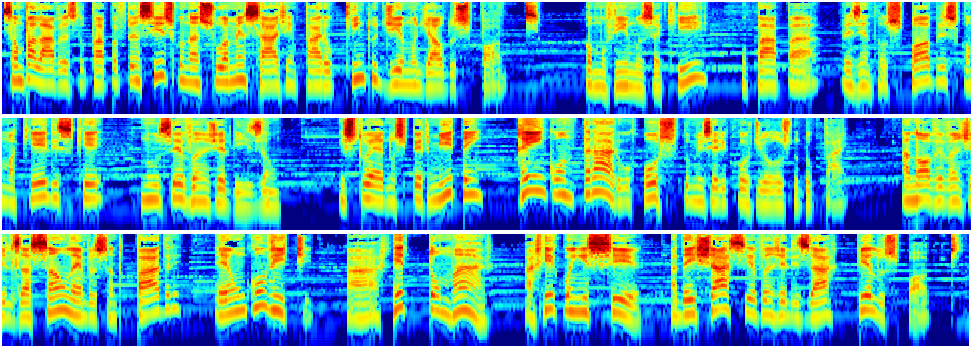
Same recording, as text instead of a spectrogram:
São palavras do Papa Francisco na sua mensagem para o quinto Dia Mundial dos Pobres. Como vimos aqui, o Papa apresenta os pobres como aqueles que nos evangelizam, isto é, nos permitem reencontrar o rosto misericordioso do Pai. A nova evangelização, lembra o Santo Padre, é um convite a retomar, a reconhecer, a deixar-se evangelizar pelos pobres.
